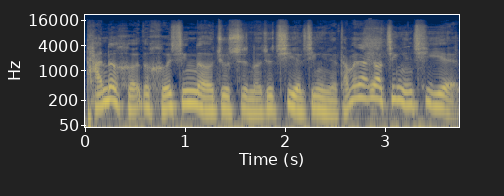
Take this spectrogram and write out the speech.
谈的核的核心呢，就是呢，就企业经营，他们要要经营企业，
